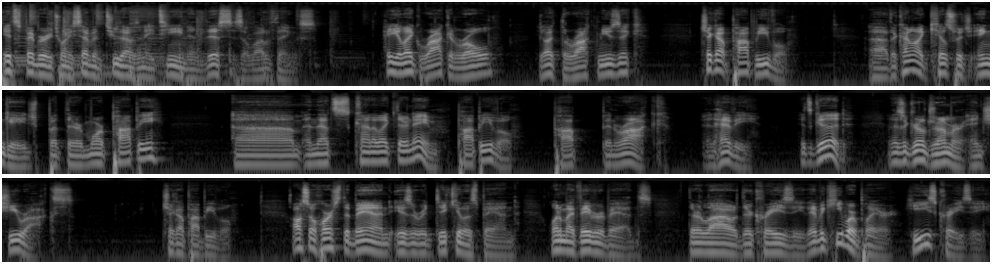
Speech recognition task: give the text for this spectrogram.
It's February 27, 2018, and this is a lot of things. Hey, you like rock and roll? You like the rock music? Check out Pop Evil. Uh, they're kind of like Killswitch Engage, but they're more poppy, um, and that's kind of like their name, Pop Evil. Pop and rock and heavy. It's good. And there's a girl drummer, and she rocks. Check out Pop Evil. Also, Horse the Band is a ridiculous band. One of my favorite bands. They're loud, they're crazy. They have a keyboard player. He's crazy.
